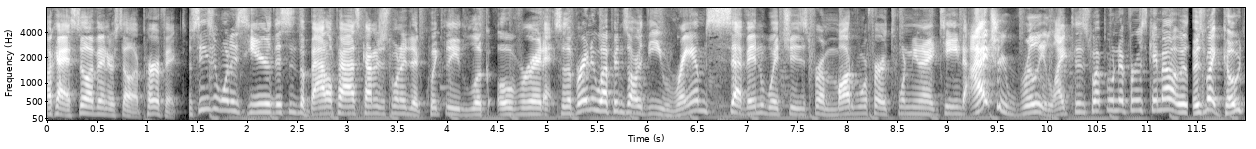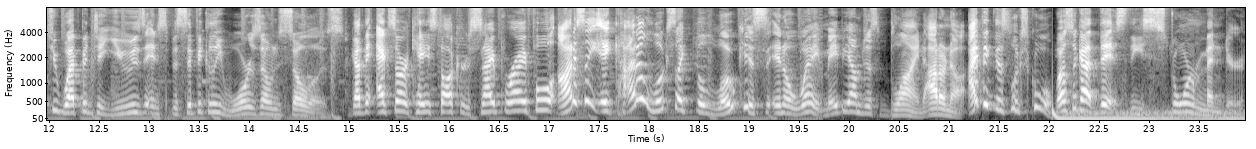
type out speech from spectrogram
Okay, I still have Interstellar. Perfect. So season one is here. This is the battle pass. Kind of just wanted to quickly look over it. So the brand new weapons are the Ram 7, which is from Modern Warfare 2019. I actually really liked this weapon when it first came out. It was my go-to weapon to use in specifically Warzone solos. Got the XRK Stalker Sniper Rifle. Honestly, it kind of looks like the Locust in a way. Maybe I'm just blind. I don't know. I think this looks cool. We also got this, the Stormender.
